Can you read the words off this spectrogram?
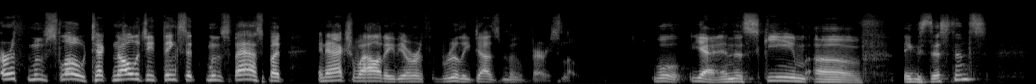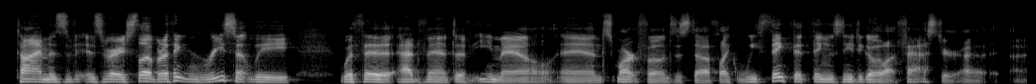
earth moves slow. Technology thinks it moves fast, but in actuality, the earth really does move very slowly. Well, yeah, in the scheme of existence, time is is very slow, but I think recently with the advent of email and smartphones and stuff, like we think that things need to go a lot faster. Uh,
